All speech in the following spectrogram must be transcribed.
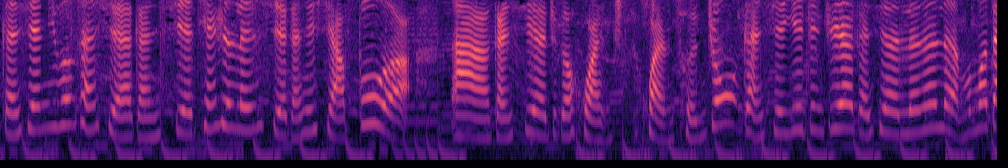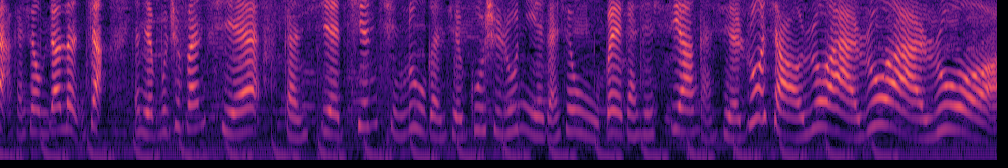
感谢逆风残雪，感谢天生冷血，感谢小布，啊，感谢这个缓缓存中，感谢叶正之，感谢冷冷冷么么哒，感谢我们家冷酱，感谢不吃番茄，感谢天晴路，感谢故事如你，感谢五倍，感谢夕阳，感谢弱小弱啊弱啊弱，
